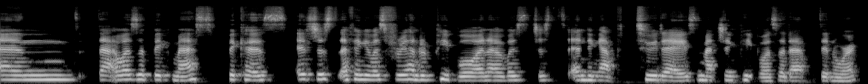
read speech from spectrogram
and that was a big mess because it's just i think it was 300 people and i was just ending up two days matching people so that didn't work.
